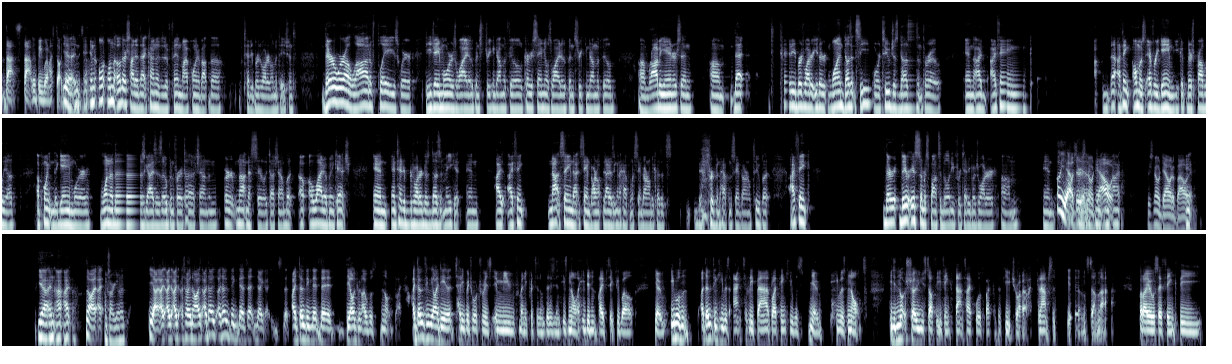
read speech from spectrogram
that's that will be when I start. Yeah, and, and on the other side of that, kind of to defend my point about the Teddy Bridgewater limitations, there were a lot of plays where DJ Moore is wide open, streaking down the field. Curtis Samuel's wide open, streaking down the field. Um, Robbie Anderson, um, that Teddy Bridgewater either one doesn't see or two just doesn't throw. And I I think I think almost every game you could there's probably a, a point in the game where one of those guys is open for a touchdown and or not necessarily touchdown, but a, a wide open catch. And and Teddy Bridgewater just doesn't make it. And I, I think not saying that Sam Darnold that isn't going to happen with Sam Darnold because it's been proven to happen to Sam Darnold too, but I think there there is some responsibility for Teddy Bridgewater um, and oh yeah, oh, there's no doubt. I, there's no doubt about and, it. Yeah, and I, I no, I, am sorry. Go ahead. Yeah, I, I, sorry, no, I, I don't, I don't think there's that. Like, I don't think that the the argument I was not. I don't think the idea that Teddy Bridgewater is immune from any criticism position. He's not. He didn't play particularly well. You know, he wasn't. I don't think he was actively bad, but I think he was. You know, he was not. He did not show you stuff that you think that's our quarterback of the future. I, I can absolutely understand that, but I also think the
